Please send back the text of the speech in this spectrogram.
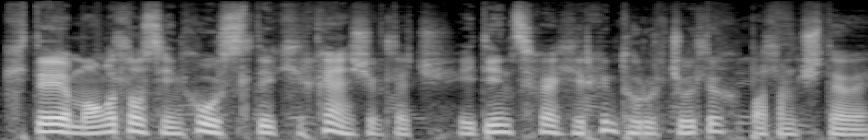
Гэхдээ Монгол улс энэхүү өсөлтийг хэрхэн ашиглаж, эдийн засгаа хэрхэн төрөлжүүлэх боломжтой вэ?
